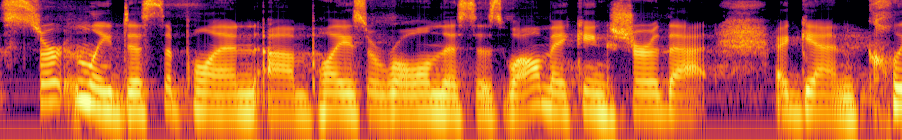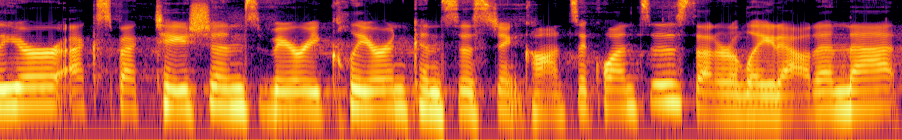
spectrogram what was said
certainly discipline um, plays a role in this as well, making sure that, again, clear expectations, very clear and consistent consequences that are laid out in that,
